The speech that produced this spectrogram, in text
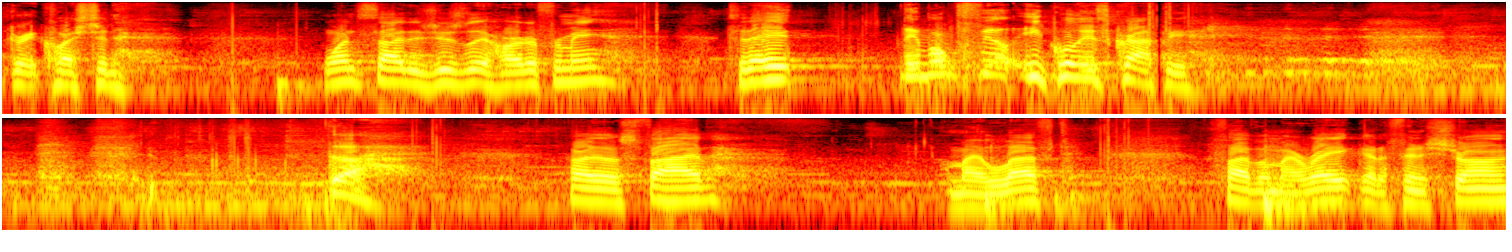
A great question. One side is usually harder for me. Today, they both feel equally as crappy. All right, that was five on my left, five on my right. Got to finish strong.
